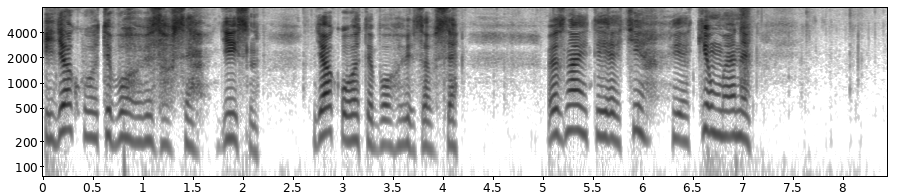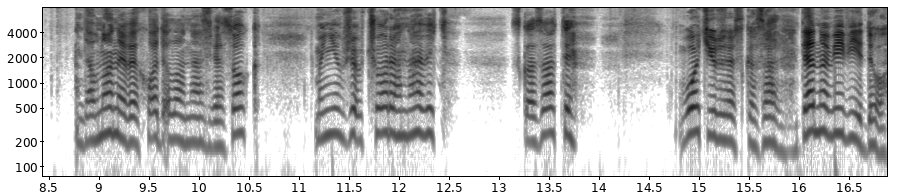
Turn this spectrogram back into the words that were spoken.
І дякувати Богові за все. Дійсно. Дякувати Богові за все. Ви знаєте, є ті, які в мене давно не виходила на зв'язок. Мені вже вчора навіть сказати, в очі вже сказали, де нові відео.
